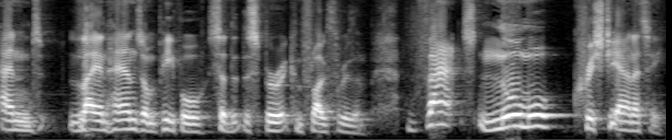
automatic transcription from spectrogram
and laying hands on people so that the Spirit can flow through them. That's normal Christianity.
